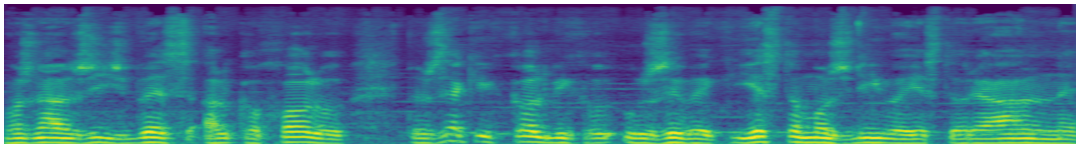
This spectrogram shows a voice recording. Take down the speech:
można żyć bez alkoholu, bez jakichkolwiek używek. Jest to możliwe, jest to realne.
